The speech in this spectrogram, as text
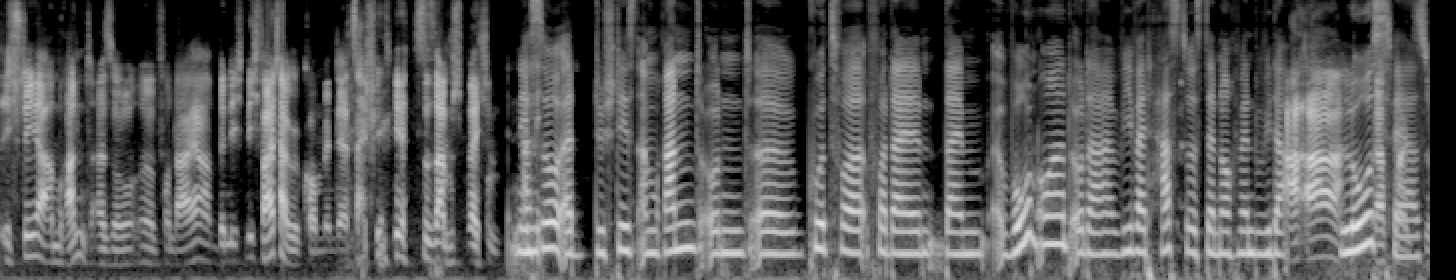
ich stehe ja am Rand, also äh, von daher bin ich nicht weitergekommen in der Zeit, wie wir jetzt zusammen sprechen. Nee, Ach so, äh, du stehst am Rand und äh, kurz vor, vor dein, deinem Wohnort oder wie weit hast du es denn noch, wenn du wieder ah, ah, losfährst?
